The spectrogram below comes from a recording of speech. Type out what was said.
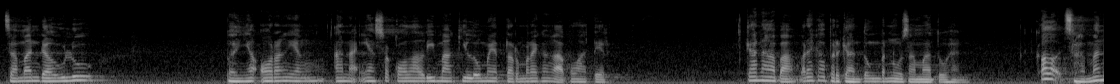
Zaman dahulu banyak orang yang anaknya sekolah 5 km mereka nggak khawatir. Karena apa? Mereka bergantung penuh sama Tuhan. Kalau zaman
